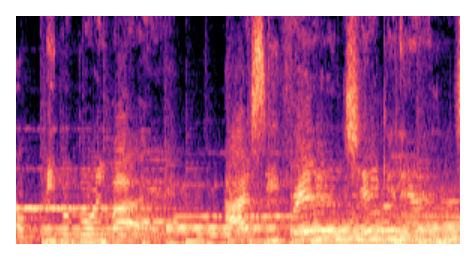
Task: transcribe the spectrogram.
of people going by. I see friends shaking hands,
